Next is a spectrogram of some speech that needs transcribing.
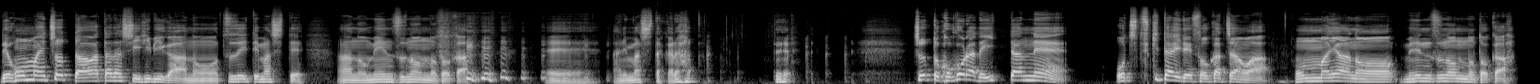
で、ほんまにちょっと慌ただしい日々が、あの、続いてまして、あの、メンズノンノとか、えー、ありましたから。で、ちょっとここらで一旦ね、落ち着きたいです、岡ちゃんは。ほんまにあの、メンズノンノとか、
